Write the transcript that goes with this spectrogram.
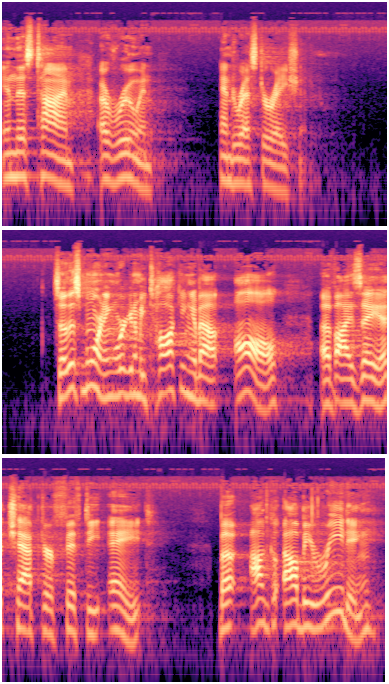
in this time of ruin and restoration. So, this morning, we're going to be talking about all of Isaiah chapter 58, but I'll, I'll be reading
